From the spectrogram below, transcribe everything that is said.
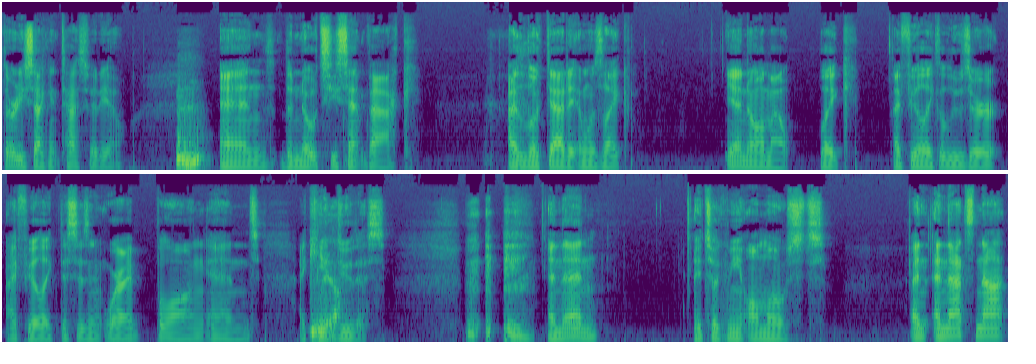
30 second test video. Mhm. And the notes he sent back, I looked at it and was like, yeah, no, I'm out. Like, I feel like a loser. I feel like this isn't where I belong and I can't Yeah. do this. and then it took me almost and and that's not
